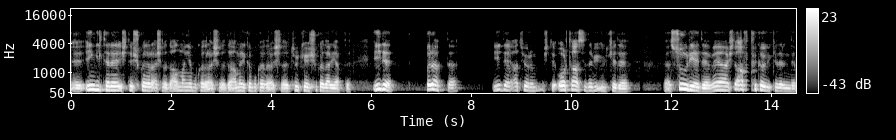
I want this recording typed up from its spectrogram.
e, İngiltere işte şu kadar aşıladı, Almanya bu kadar aşıladı, Amerika bu kadar aşıladı, Türkiye şu kadar yaptı. İyi de Irak'ta, iyi de atıyorum işte Orta Asya'da bir ülkede e, Suriye'de veya işte Afrika ülkelerinde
